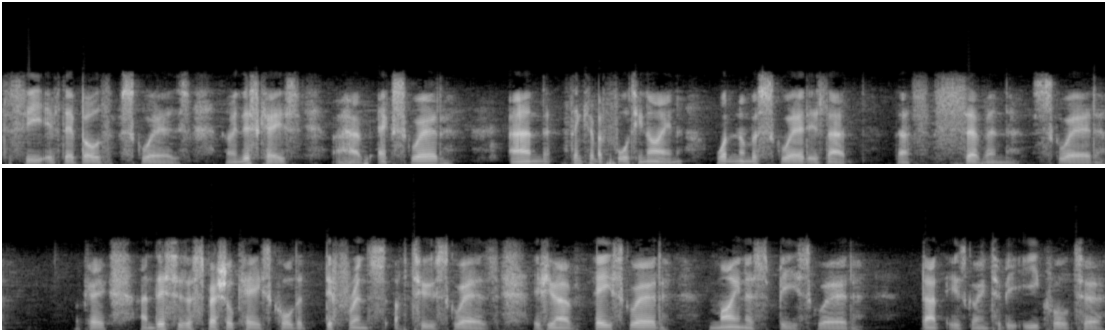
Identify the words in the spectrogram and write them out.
to see if they're both squares now in this case I have x squared and thinking about 49, what number squared is that? That's 7 squared. Okay, and this is a special case called a difference of two squares. If you have a squared minus b squared, that is going to be equal to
